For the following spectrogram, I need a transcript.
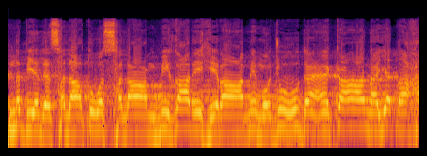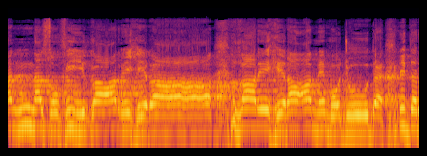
نبی علیہ السلام بھی غار ہرا میں موجود ہیں۔ کان یتحنس فی غار ہرا۔ غار ہرا میں موجود ہے ادھر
